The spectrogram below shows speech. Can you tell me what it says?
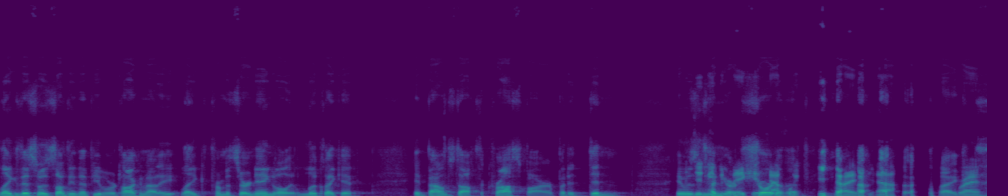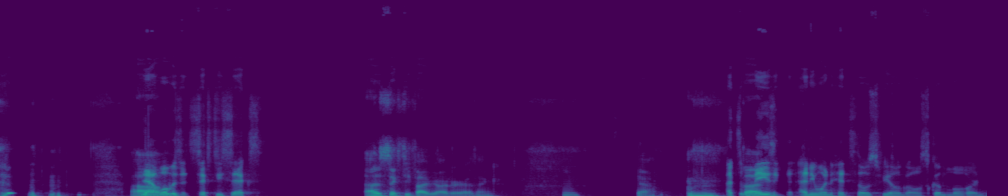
like this was something that people were talking about. It, like from a certain angle, it looked like it it bounced off the crossbar, but it didn't. It was didn't ten yards it short of it. Right, yeah. like, Right. yeah. What um, was it? 66. I was sixty-five yarder, I think. Hmm. Yeah, That's but- amazing that anyone hits those field goals. Good lord.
